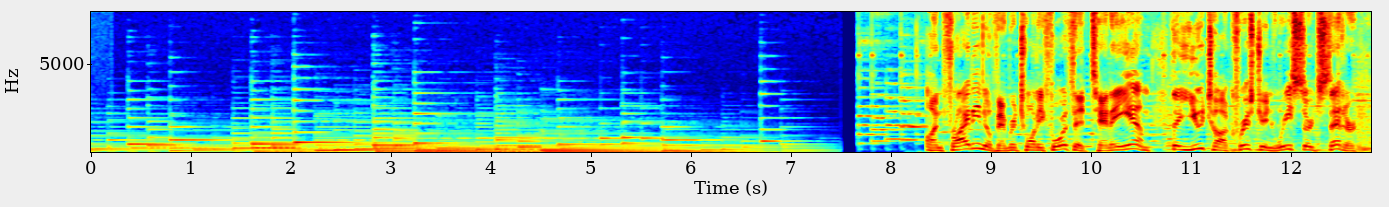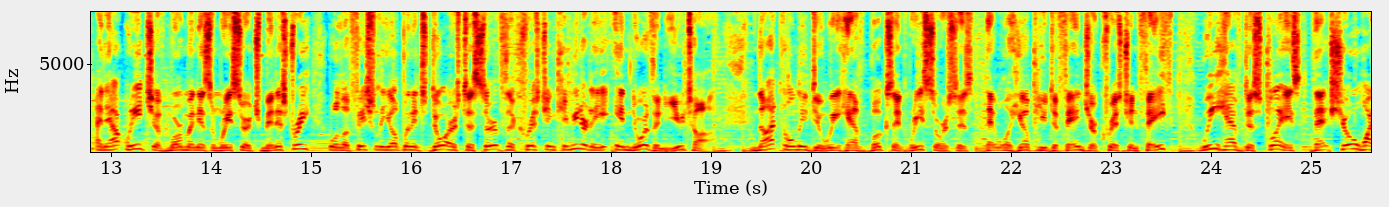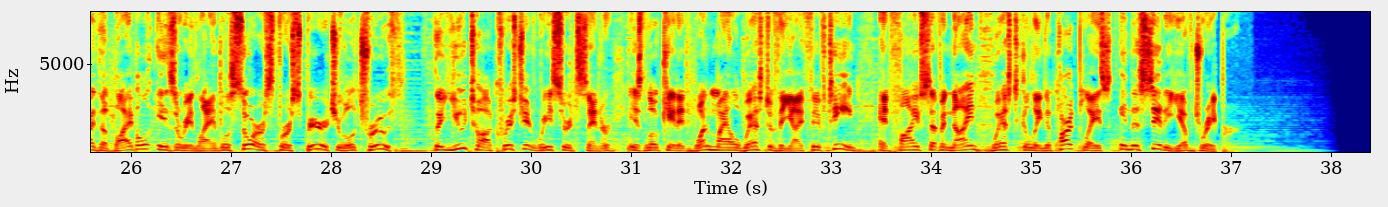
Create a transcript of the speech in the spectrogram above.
On Friday, November 24th at 10 a.m., the Utah Christian Research Center, an outreach of Mormonism Research Ministry, will officially open its doors to serve the Christian community in northern Utah. Not only do we have books and resources that will help you defend your Christian faith, we have displays that show why the Bible is a reliable source for spiritual truth. The Utah Christian Research Center is located one mile west of the I 15 at 579 West Galena Park Place in the city of Draper.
